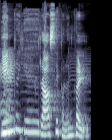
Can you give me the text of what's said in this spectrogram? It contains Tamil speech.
இன்றைய ராசி பலன்கள்.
